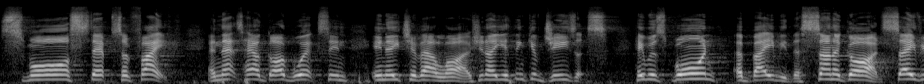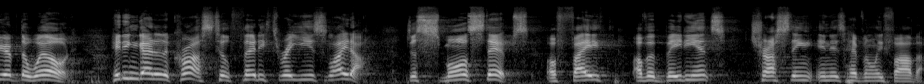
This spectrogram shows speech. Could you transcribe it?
small steps of faith. And that's how God works in, in each of our lives. You know, you think of Jesus. He was born a baby, the Son of God, Savior of the world. He didn't go to the cross till 33 years later. Just small steps of faith, of obedience, trusting in his Heavenly Father.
